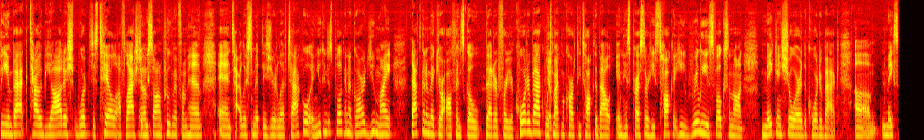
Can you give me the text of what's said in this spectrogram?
being back, Tyler Biadasz worked his tail off last year. We saw improvement from him, and Tyler Smith is your left tackle, and you can just plug in a guard. You might. That's going to make your offense go better for your quarterback, which Yep. Mike McCarthy talked about in his presser. He's talking. He really is focusing on making sure the quarterback um, makes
